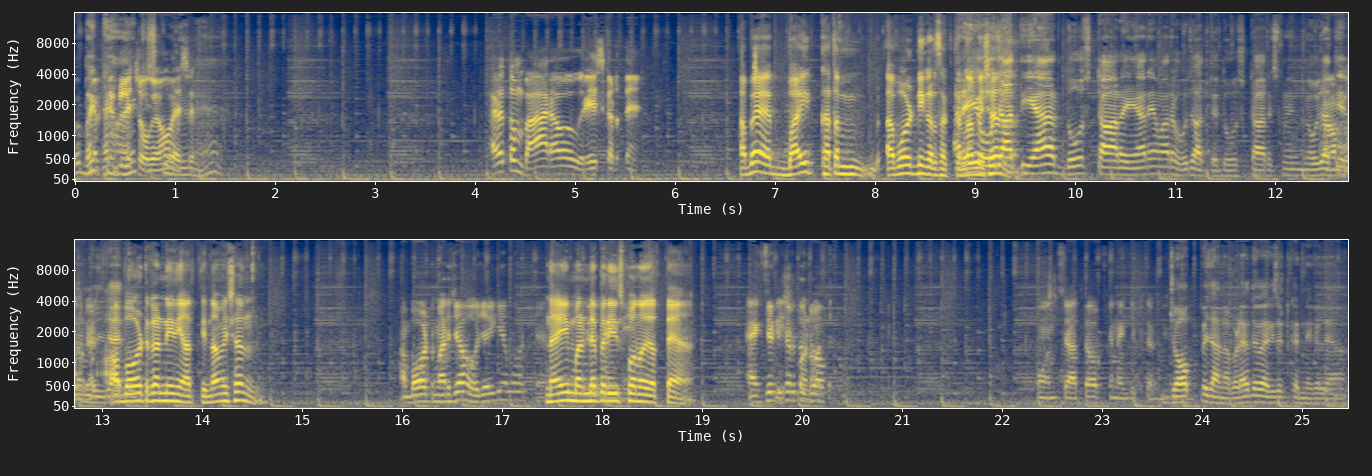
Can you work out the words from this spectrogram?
भाई फिर glitch है? गया हूँ वैसे। अरे तुम बाहर आओ रेस करते हैं। अबे भाई खत्म अबॉर्ट नहीं कर सकते अरे ना ये हो जाती है यार दो स्टार है यार हमारे हो जाते हैं दो स्टार इसमें हो जाती है हाँ, अगर मिल जाए तो। अबॉर्ट करनी नहीं आती ना मिशन। अबॉट मर जाओ हो जाएगी अबॉट नहीं मरने पर रिस्पॉन हो जाते हैं। एग्जिट कर दो जॉब कौन से आता है ऑप्शन एग्जिट करने जॉब पे जाना पड़ेगा तो एग्जिट करने के लिए हाँ।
